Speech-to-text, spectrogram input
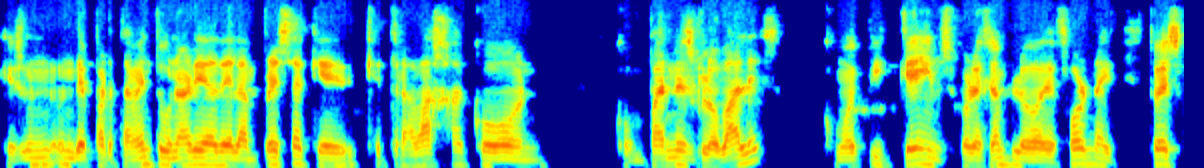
que es un, departamento, un área de la empresa que, que trabaja con, con partners globales, como Epic Games, por ejemplo, o de Fortnite. Entonces,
